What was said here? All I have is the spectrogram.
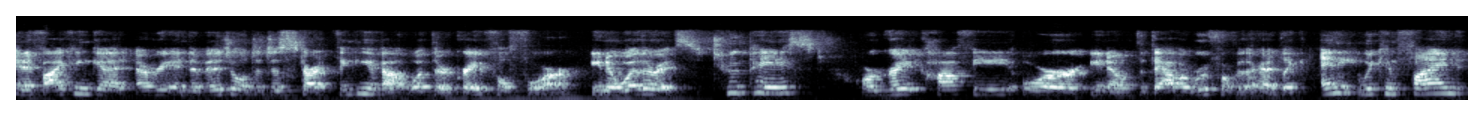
And if I can get every individual to just start thinking about what they're grateful for, you know, whether it's toothpaste or great coffee or, you know, that they have a roof over their head, like any, we can find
